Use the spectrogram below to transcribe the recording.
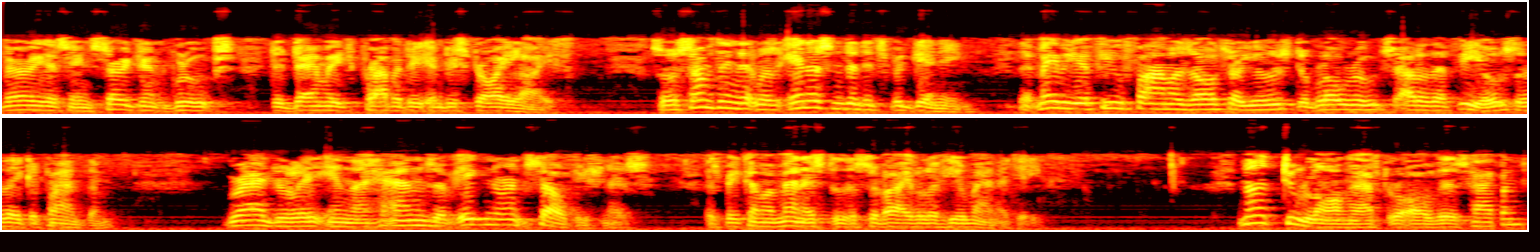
various insurgent groups to damage property and destroy life. So something that was innocent at its beginning, that maybe a few farmers also used to blow roots out of their fields so they could plant them, gradually in the hands of ignorant selfishness has become a menace to the survival of humanity. Not too long after all this happened,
